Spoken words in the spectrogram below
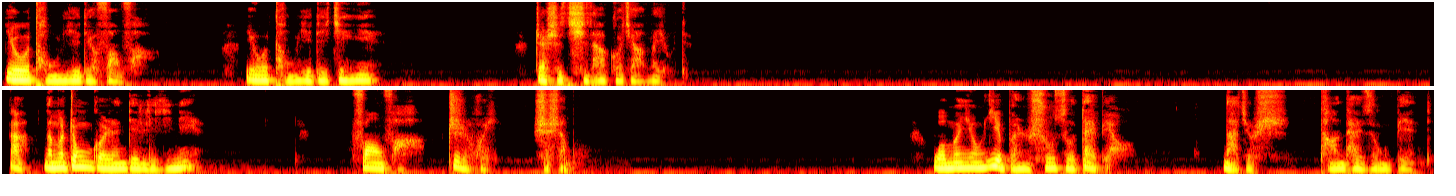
有统一的方法，有统一的经验，这是其他国家没有的。啊，那么中国人的理念、方法、智慧是什么？我们用一本书做代表，那就是唐太宗编的《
